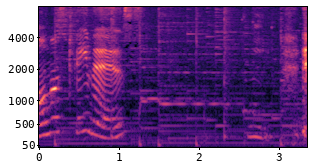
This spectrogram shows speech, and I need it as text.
Almost Famous me.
